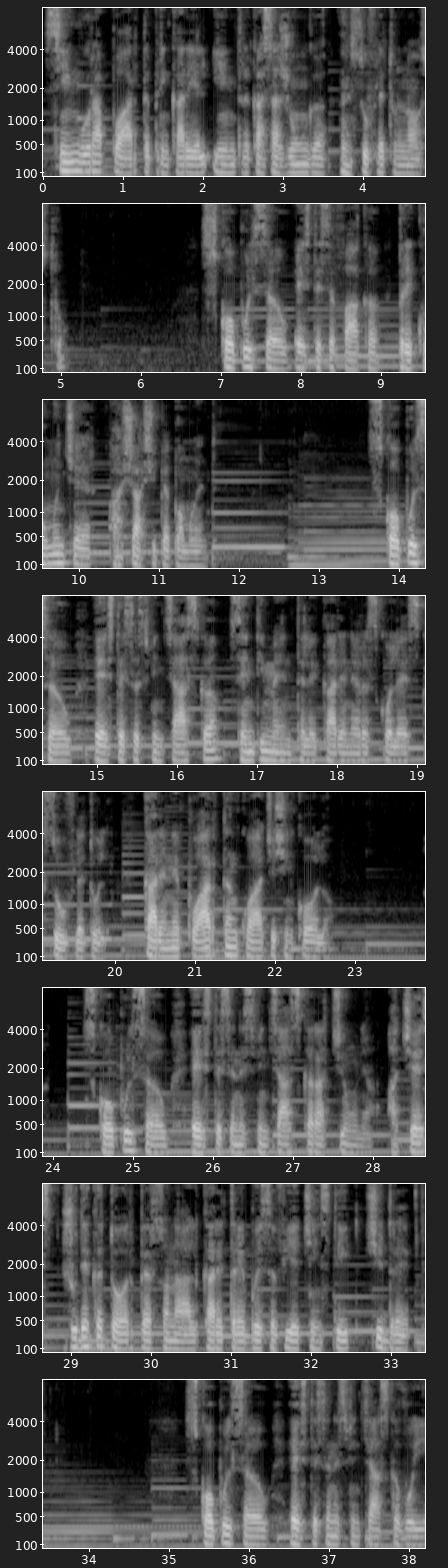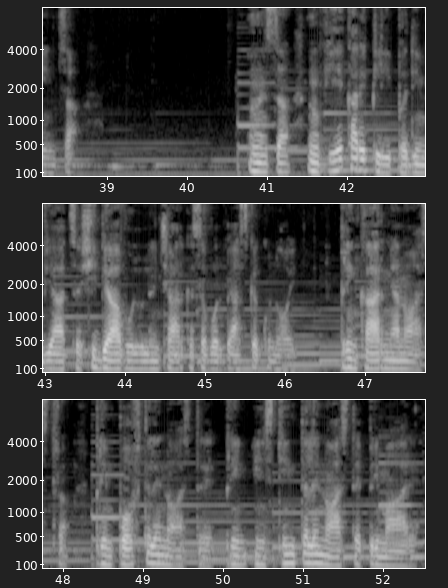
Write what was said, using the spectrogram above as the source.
singura poartă prin care El intră ca să ajungă în sufletul nostru. Scopul său este să facă precum în cer, așa și pe pământ. Scopul său este să sfințească sentimentele care ne răscolesc sufletul, care ne poartă încoace și încolo. Scopul său este să ne sfințească rațiunea, acest judecător personal care trebuie să fie cinstit și drept. Scopul său este să ne sfințească voința. Însă, în fiecare clipă din viață și diavolul încearcă să vorbească cu noi, prin carnea noastră, prin poftele noastre, prin instinctele noastre primare.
